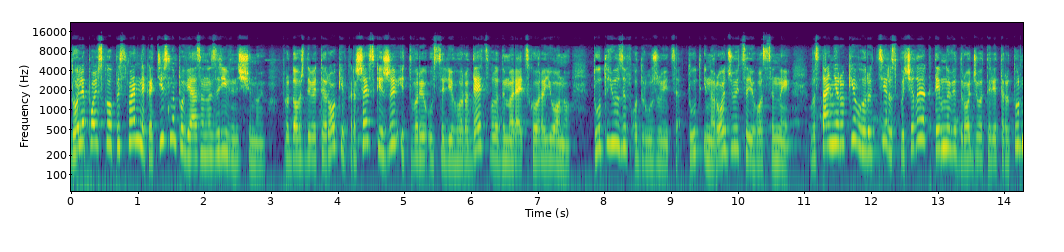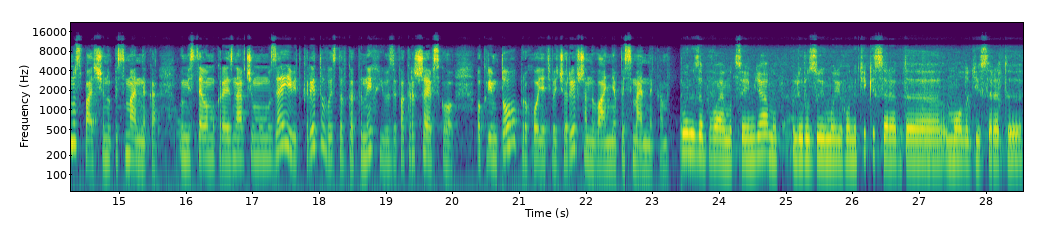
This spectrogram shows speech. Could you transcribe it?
Доля польського письменника тісно пов'язана з Рівненщиною. Впродовж 9 років Крашевський жив і творив у селі Городець Володимирецького району. Тут Юзеф одружується, тут і народжуються його сини. В останні роки в городці розпочали активно відроджувати літературну спадщину письменника. У місцевому краєзнавчому музеї відкрито виставка книг Юзефа Крашевського. Окрім того, проходять вечори вшанування письменника. Ми не забуваємо це ім'я. Ми популяризуємо його не тільки серед е, молоді, серед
